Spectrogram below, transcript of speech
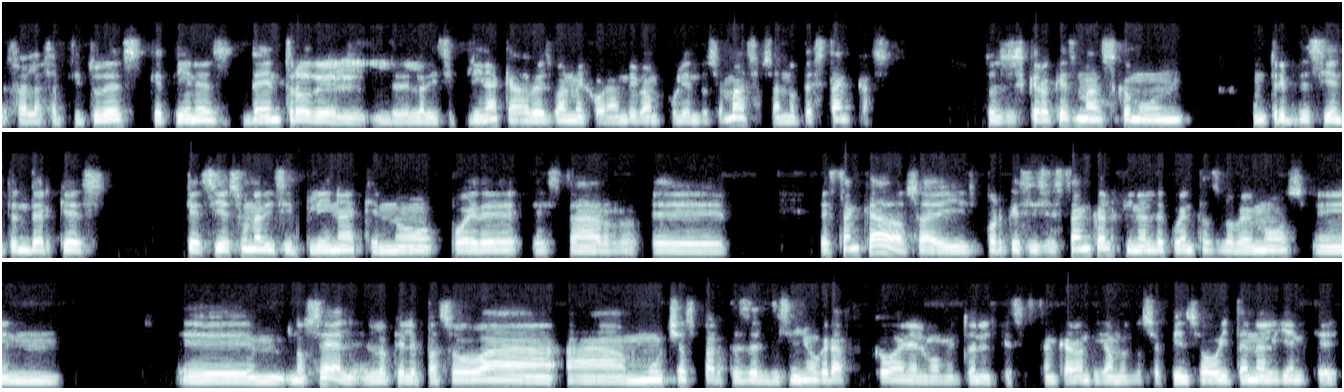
o sea, las aptitudes que tienes dentro de la disciplina cada vez van mejorando y van puliéndose más, o sea, no te estancas. Entonces creo que es más como un, un trip de sí entender que es que sí es una disciplina que no puede estar eh, estancada, o sea, y porque si se estanca al final de cuentas lo vemos en, eh, no sé, lo que le pasó a, muchas partes del diseño gráfico en el momento en el que se estancaron, digamos, no sé, pienso ahorita en alguien que,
